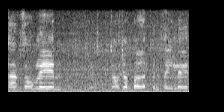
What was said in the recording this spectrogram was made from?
ทางสองเลนเดี๋ยวจะเปิดเป็นสี่เลน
